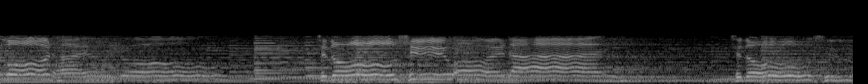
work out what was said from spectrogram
Lord, I'll go. To those who are dying, to those who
